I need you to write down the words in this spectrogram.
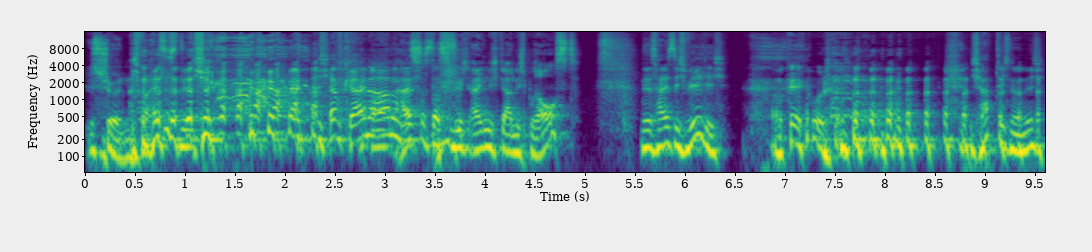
ist schön. Ich Weiß es nicht. ich habe keine Ahnung. Heißt das, dass du mich eigentlich gar nicht brauchst? Das heißt, ich will dich. Okay, cool. Ich hab dich noch nicht.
